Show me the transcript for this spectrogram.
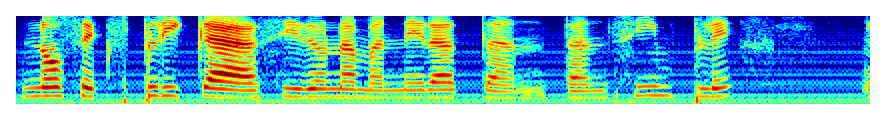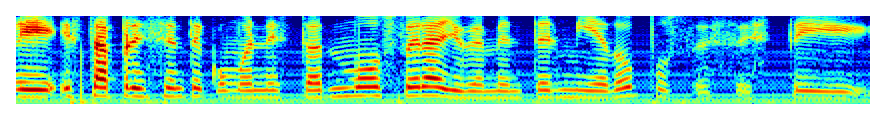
no se explica así de una manera tan tan simple, eh, está presente como en esta atmósfera y obviamente el miedo pues es este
